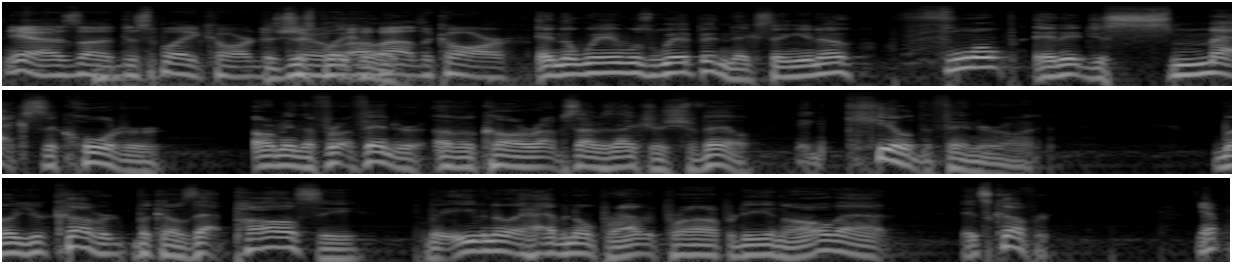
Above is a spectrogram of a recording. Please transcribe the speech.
Yeah, it's a display card to It's show card. about the car. and the wind was whipping. Next thing you know, flump, and it just smacks the quarter, or I mean the front fender of a car right beside his actual Chevelle. It killed the fender on it. Well, you're covered because that policy, but even though it happened on private property and all that, it's covered Yep.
